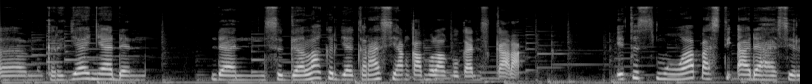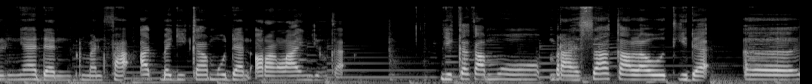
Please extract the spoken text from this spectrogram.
um, kerjanya dan dan segala kerja keras yang kamu lakukan sekarang. Itu semua pasti ada hasilnya dan bermanfaat bagi kamu dan orang lain juga. Jika kamu merasa kalau tidak uh,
